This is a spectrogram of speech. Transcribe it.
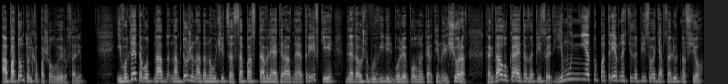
а потом только пошел в Иерусалим. И вот это вот надо, нам тоже надо научиться сопоставлять разные отрывки для того, чтобы увидеть более полную картину. Еще раз, когда Лука это записывает, ему нету потребности записывать абсолютно все.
